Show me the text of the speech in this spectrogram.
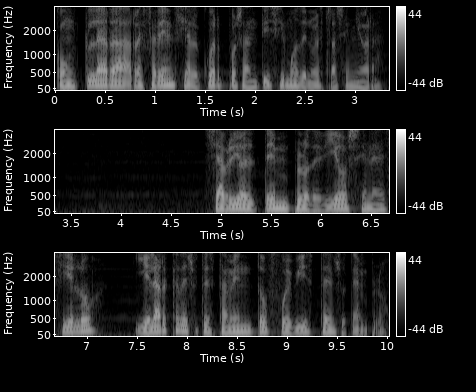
con clara referencia al cuerpo santísimo de Nuestra Señora. Se abrió el templo de Dios en el cielo y el arca de su testamento fue vista en su templo.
